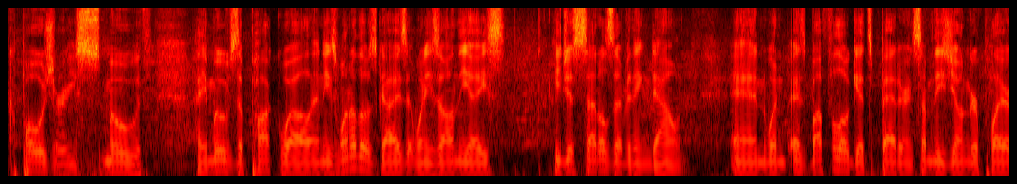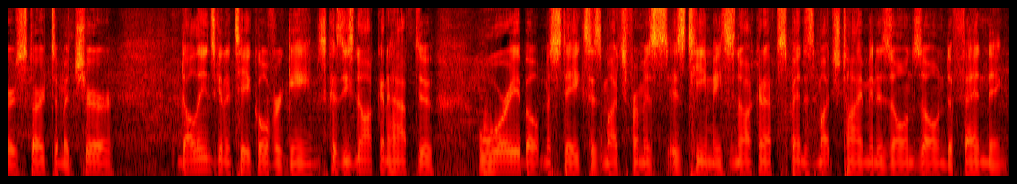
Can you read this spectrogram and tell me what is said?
Composure. He's smooth. He moves the puck well, and he's one of those guys that when he's on the ice, he just settles everything down. And when as Buffalo gets better and some of these younger players start to mature, Dahlin's going to take over games because he's not going to have to worry about mistakes as much from his, his teammates. He's not going to have to spend as much time in his own zone defending.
